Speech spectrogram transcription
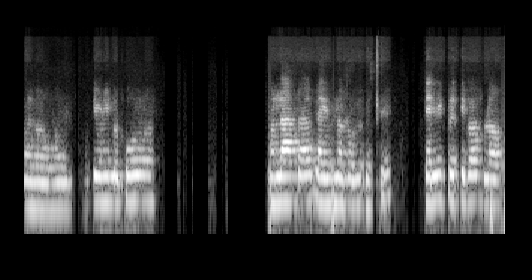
जेवढे लोक मला आता लाईव्हला बघत असते त्यांनी प्रतिभा ब्लॉग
